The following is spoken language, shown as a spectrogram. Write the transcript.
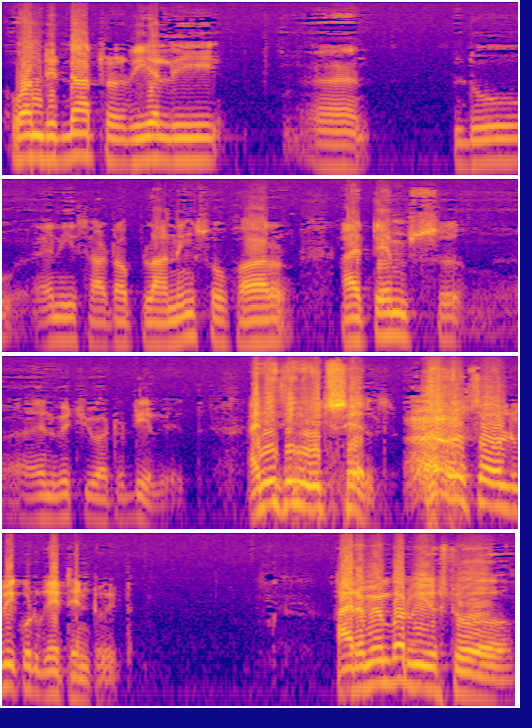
one did not really uh, do any sort of planning so far items uh, in which you have to deal with. Anything which sells, sold, we could get into it. I remember we used to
